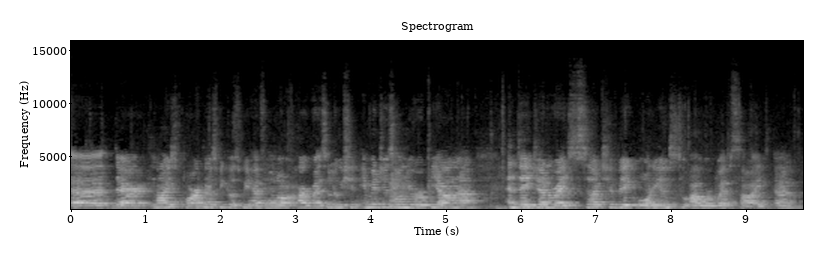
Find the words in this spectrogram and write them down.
uh, their nice partners because we have all our, our, resolution images on Europeana and they generate such a big audience to our website. Um,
